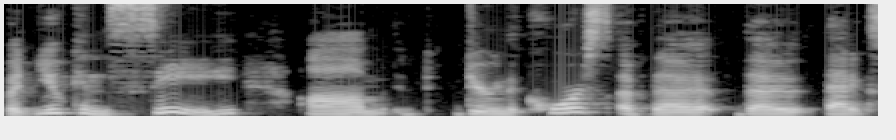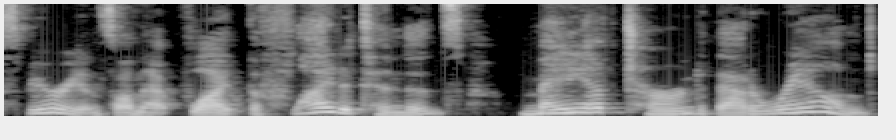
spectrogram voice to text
but you can see um, during the course of the, the that experience on that flight, the flight attendants may have turned that around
